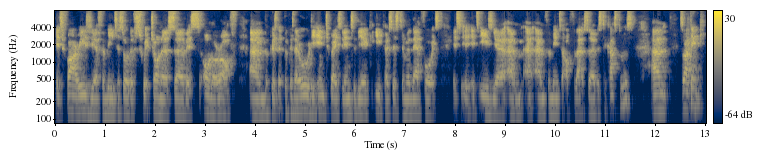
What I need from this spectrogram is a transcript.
it's far easier for me to sort of switch on a service on or off um, because because they're already integrated into the ecosystem, and therefore it's it's it's easier um, and for me to offer that service to customers. Um, so I think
